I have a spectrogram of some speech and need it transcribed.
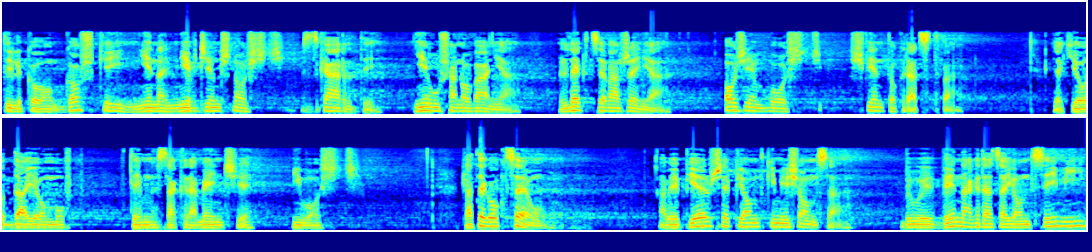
tylko gorzkiej niewdzięczności, wzgardy, nieuszanowania, lekceważenia, oziębłości, świętokradztwa, jakie oddają mu w tym sakramencie miłości. Dlatego chcę, aby pierwsze piątki miesiąca były wynagradzającymi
